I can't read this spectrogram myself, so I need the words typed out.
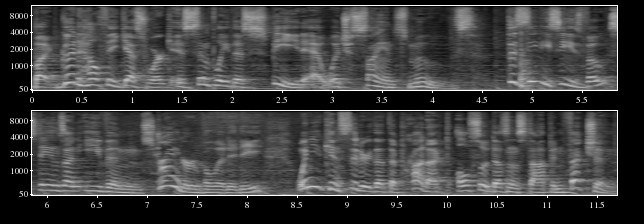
But good, healthy guesswork is simply the speed at which science moves. The CDC's vote stands on even stronger validity when you consider that the product also doesn't stop infection,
